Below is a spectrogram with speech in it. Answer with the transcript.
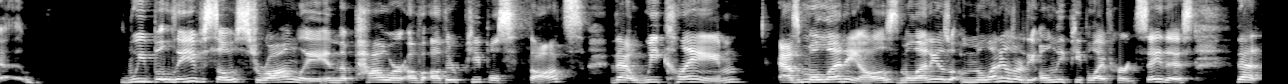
Uh, We believe so strongly in the power of other people's thoughts that we claim as millennials, millennials millennials are the only people I've heard say this that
